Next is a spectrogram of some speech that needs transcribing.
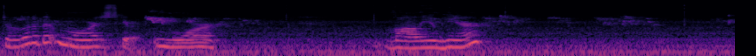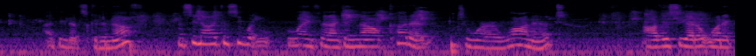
do a little bit more just to give it more volume here. I think that's good enough. And see now I can see what length and I can now cut it to where I want it. Obviously I don't want it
